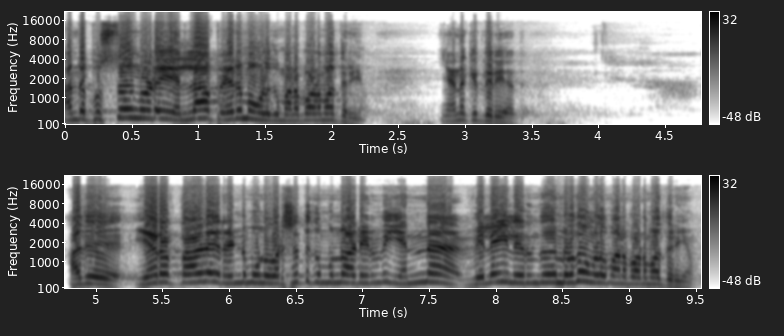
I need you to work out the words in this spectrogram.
அந்த புஸ்தகங்களுடைய எல்லா பேரும் உங்களுக்கு மனப்பாடமாக தெரியும். எனக்கு தெரியாது. அது ஏறத்தாழ ரெண்டு மூணு வருஷத்துக்கு முன்னாடி இருந்து என்ன விலையில் இருந்ததுன்றதும் உங்களுக்கு மனப்பாடமாக தெரியும்.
